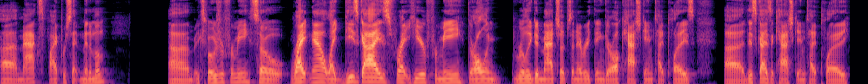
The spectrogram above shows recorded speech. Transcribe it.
uh, max, 5% minimum um, exposure for me. So right now, like these guys right here for me, they're all in really good matchups and everything. They're all cash game type plays. Uh, this guy's a cash game type play.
